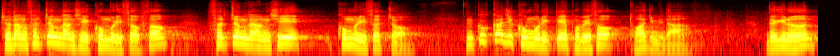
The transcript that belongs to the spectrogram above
저당 설정 당시 건물이 있어 없어? 설정 당시 건물이 있었죠. 끝까지 건물 있게 법에서 도와줍니다. 여기는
